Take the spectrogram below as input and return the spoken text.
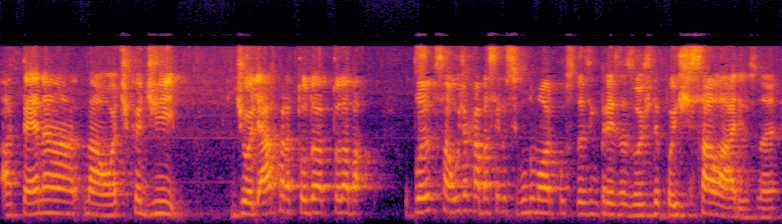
até na, na ótica de, de olhar para toda, toda o plano de saúde acaba sendo o segundo maior custo das empresas hoje, depois de salários, né?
